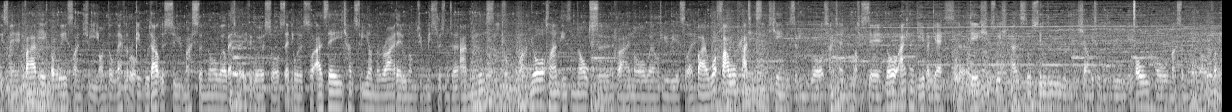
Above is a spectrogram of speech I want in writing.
dismay. Five acres of wasteland should be on the left of the brook. It would doubtless suit Master Nowell better if it were so, said Nicholas. But as they chance to be on the right, they belong to Mistress Nutter. I merely see from the plan. Your plan is no, sir, cried Nowell furiously. By what foul practice these changes have been brought, I tend not to say, though I can give a guess. The audacious which has thus me shall through its old hole, Master joined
